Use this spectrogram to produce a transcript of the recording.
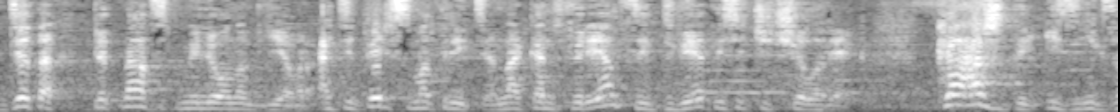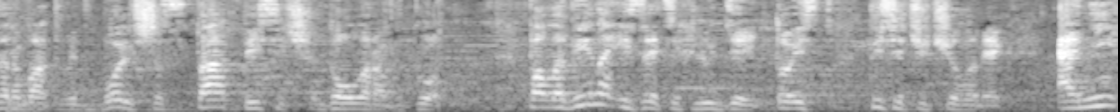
Где-то 15 миллионов евро. А теперь смотрите, на конференции 2000 человек. Каждый из них зарабатывает больше 100 тысяч долларов в год. Половина из этих людей, то есть тысячу человек, они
